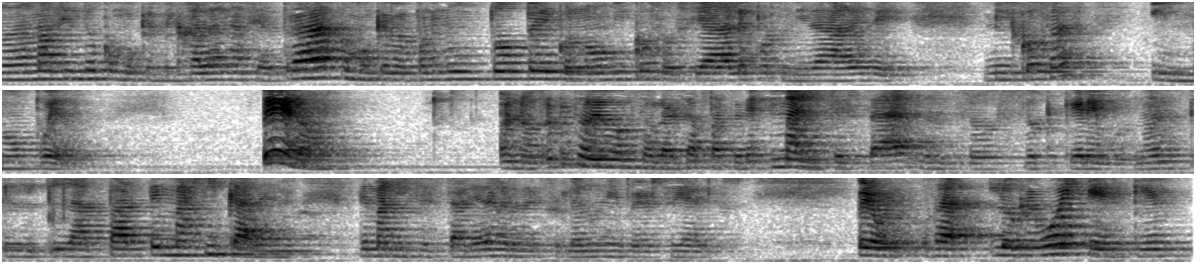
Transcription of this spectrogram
Nada más siento como que me jalan hacia atrás, como que me ponen un tope económico, social, oportunidades de mil cosas y no puedo. Pero en otro episodio vamos a hablar esa parte de manifestar nuestros, lo que queremos, ¿no? la parte mágica de, de manifestar y de agradecerle al universo y a Dios. Pero bueno, o sea, lo que voy es que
